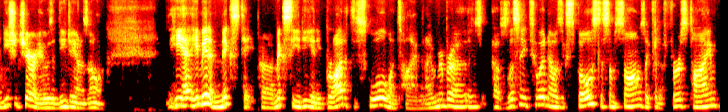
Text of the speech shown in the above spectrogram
Anisha Cherry, who was a DJ on his own. He had, he made a mixtape, a mix CD, and he brought it to school one time. And I remember I was, I was listening to it, and I was exposed to some songs like for the first time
